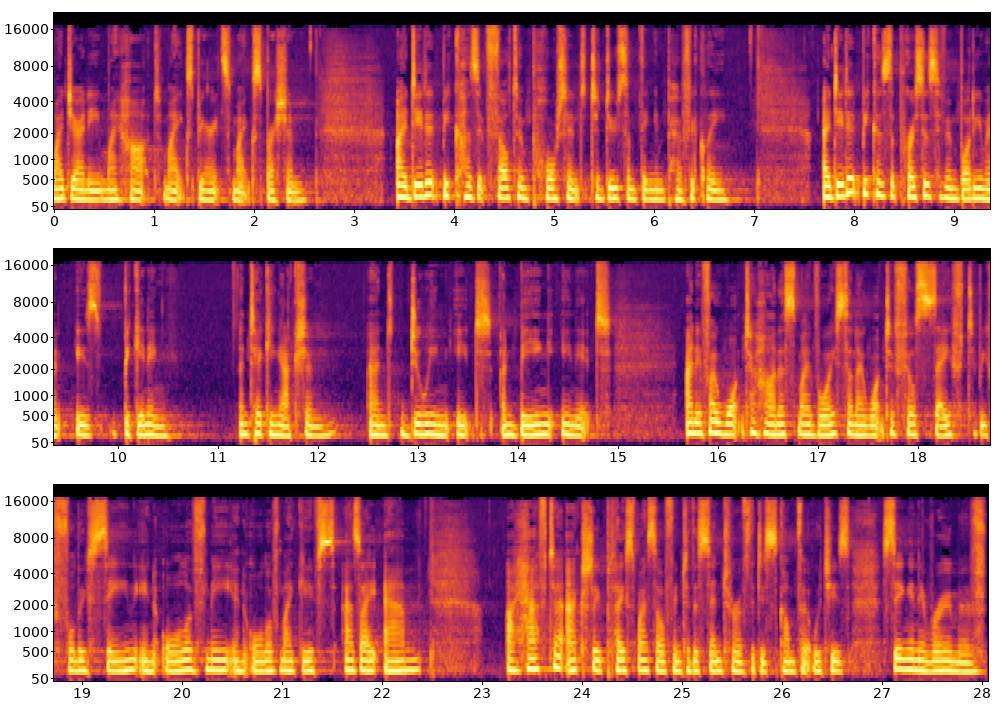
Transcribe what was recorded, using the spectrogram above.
my journey, my heart, my experience, my expression. I did it because it felt important to do something imperfectly. I did it because the process of embodiment is beginning and taking action and doing it and being in it. And if I want to harness my voice and I want to feel safe to be fully seen in all of me, in all of my gifts as I am, I have to actually place myself into the center of the discomfort, which is sitting in a room of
